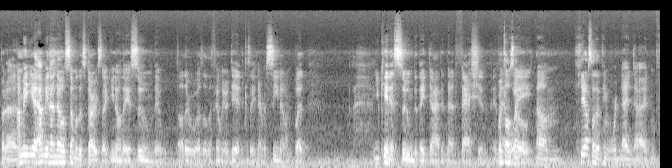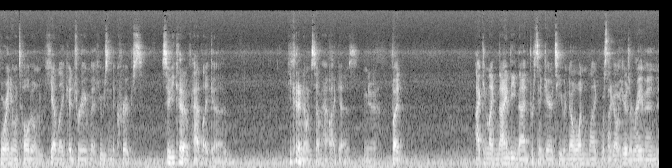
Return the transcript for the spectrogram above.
But uh, I mean, yeah, I mean, I know some of the Starks, like you know, they assume that other was other family are dead because they've never seen them, but you can't assume that they died in that fashion in but it's also way. um, he also had the thing where Ned died before anyone told him. He had like a dream that he was in the crypts, so he could have had like a. He could have known somehow, I guess. Yeah. But I can like ninety nine percent guarantee you, no one like was like, oh, here's a Raven,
